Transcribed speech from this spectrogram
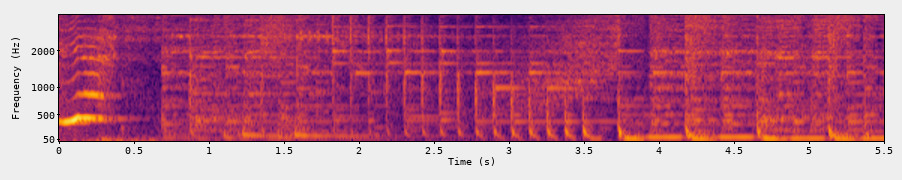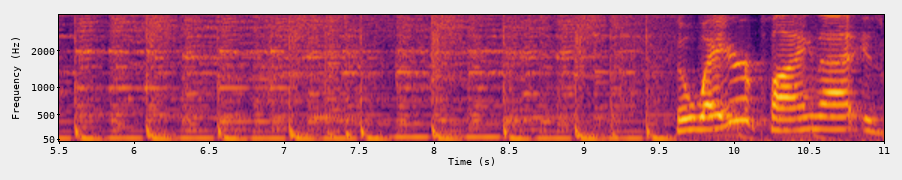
Yes. The way you're applying that is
